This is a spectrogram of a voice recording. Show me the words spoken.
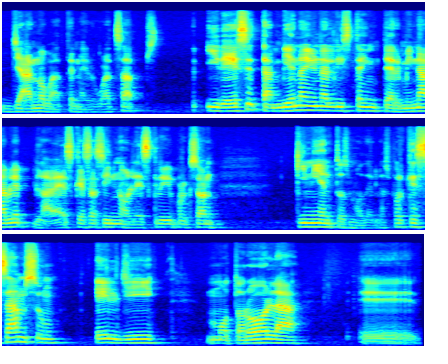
ya no va a tener WhatsApp. Y de ese también hay una lista interminable. La verdad es que es así, no le escribí porque son 500 modelos. Porque Samsung, LG, Motorola... eh,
